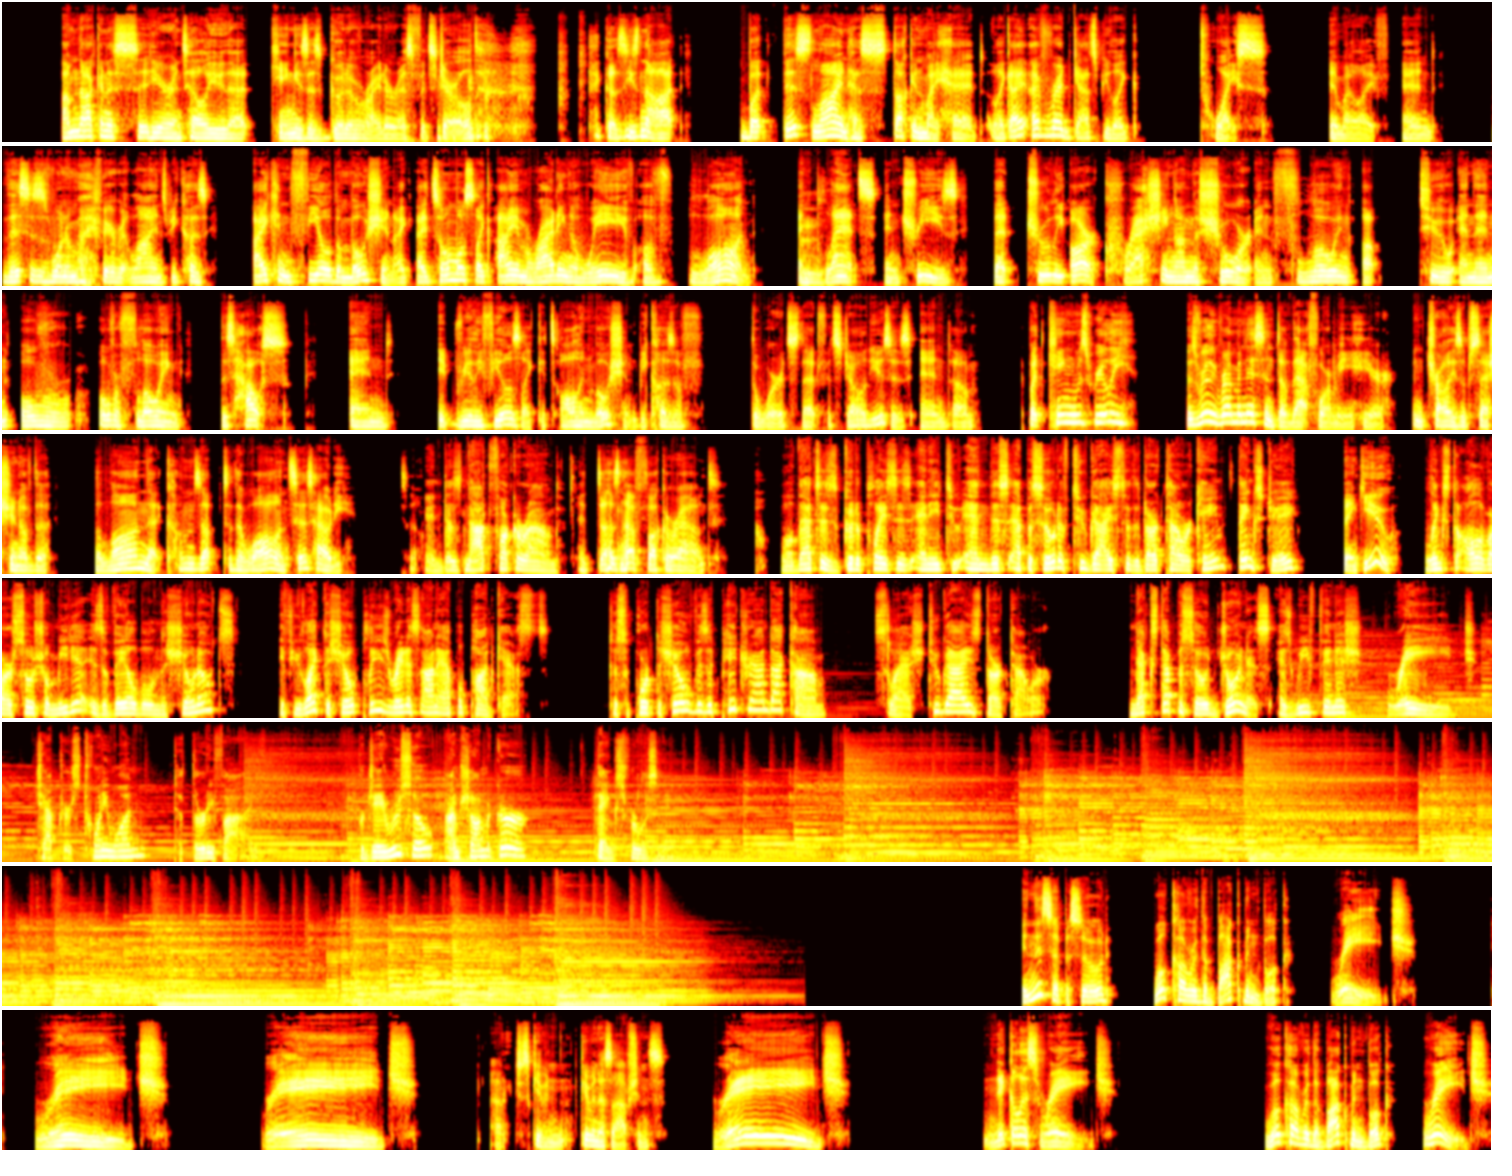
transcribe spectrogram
I'm not going to sit here and tell you that King is as good a writer as Fitzgerald, because he's not. But this line has stuck in my head. Like, I, I've read Gatsby like twice in my life. And this is one of my favorite lines because I can feel the motion. I, it's almost like I am riding a wave of lawn and Mm. plants and trees that truly are crashing on the shore and flowing up to and then over overflowing this house. And it really feels like it's all in motion because of the words that Fitzgerald uses. And um, but King was really was really reminiscent of that for me here. And Charlie's obsession of the the lawn that comes up to the wall and says howdy. So and does not fuck around. it does not fuck around. Well, that's as good a place as any to end this episode of Two Guys to the Dark Tower came. Thanks, Jay. Thank you. Links to all of our social media is available in the show notes. If you like the show, please rate us on Apple Podcasts. To support the show, visit patreon.com slash two guys dark tower. Next episode, join us as we finish Rage, chapters 21 to 35. For Jay Russo, I'm Sean McGurr. Thanks for listening. In this episode, we'll cover the Bachman book, Rage. Rage. Rage. Uh, just giving giving us options. Rage. Nicholas Rage. We'll cover the Bachman book, Rage.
